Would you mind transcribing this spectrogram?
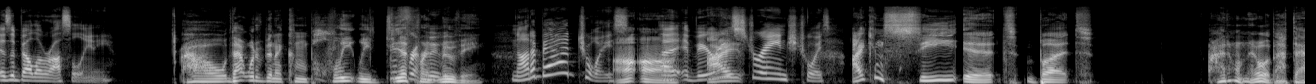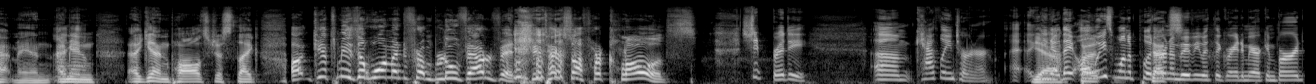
Isabella Rossellini. Oh, that would have been a completely different, movie. movie. Not a bad choice. Uh-uh. A, a very I- strange choice. I can see it, but I don't know about that, man. I, I mean, again, Paul's just like, uh, get me the woman from Blue Velvet. She takes off her clothes. She's pretty. Um, Kathleen Turner. Uh, Yeah, you know, they always want to put her in a movie with the Great American Bird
